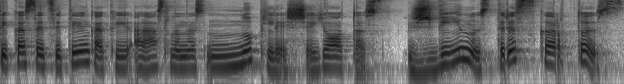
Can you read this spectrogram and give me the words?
Tai kas atsitinka, kai Aslanas nuplėšė jo tas žvynus tris kartus,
